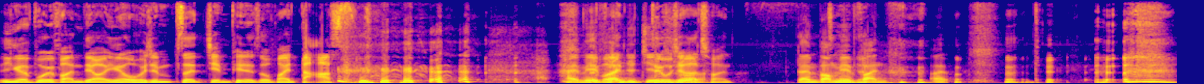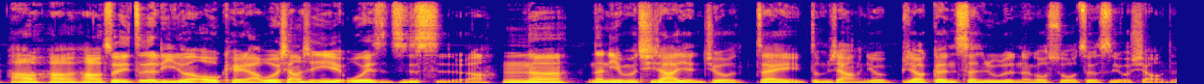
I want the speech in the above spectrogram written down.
应该不会翻掉，因为我会先在剪片的时候把你打死。还没翻就丢下船，单方面翻。哎，对，好好好，所以这个理论 OK 啦，我相信也我也是支持的啦。嗯，那那你有没有其他研究在怎么讲，有比较更深入的能够说这个是有效的？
